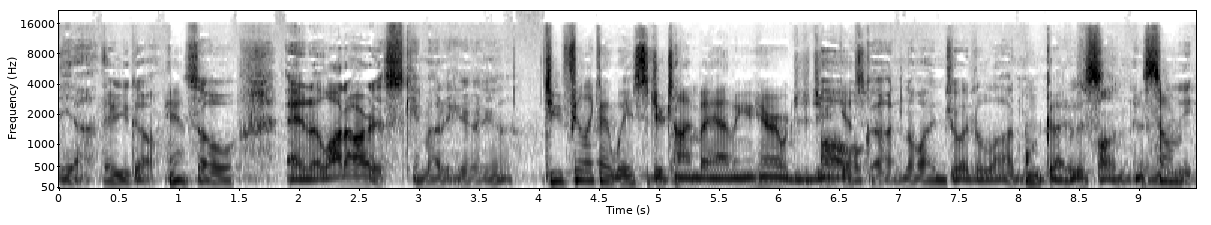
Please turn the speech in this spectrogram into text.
Yeah, there you go. Yeah. So, and a lot of artists came out of here. Yeah. Do you feel like I wasted your time by having you here, or did you Oh get? God, no! I enjoyed it a lot. man. Oh, good. It It was, was- fun. it was so- really,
